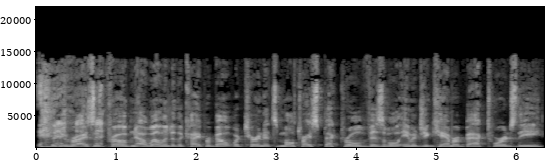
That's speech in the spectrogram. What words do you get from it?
The New Horizons probe, now well into the Kuiper Belt, will turn its multispectral visible imaging camera back towards the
